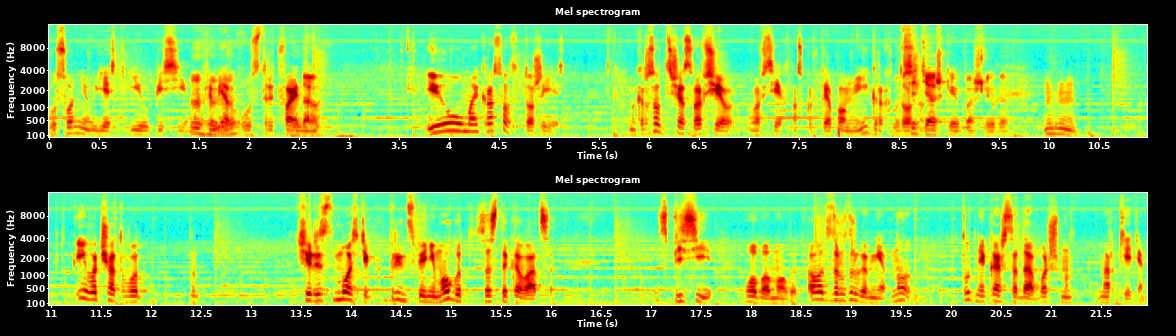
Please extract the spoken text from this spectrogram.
у Sony есть, и у PC. Например, угу. у Street Fighter. Да. И у Microsoft тоже есть. Microsoft сейчас вообще во всех, насколько я помню, играх Во тоже. Все тяжкие пошли, да. Угу. И вот что-то вот через мостик, в принципе, они могут состыковаться. С PC оба могут. А вот с друг с другом нет. Ну, тут, мне кажется, да, больше маркетинг.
